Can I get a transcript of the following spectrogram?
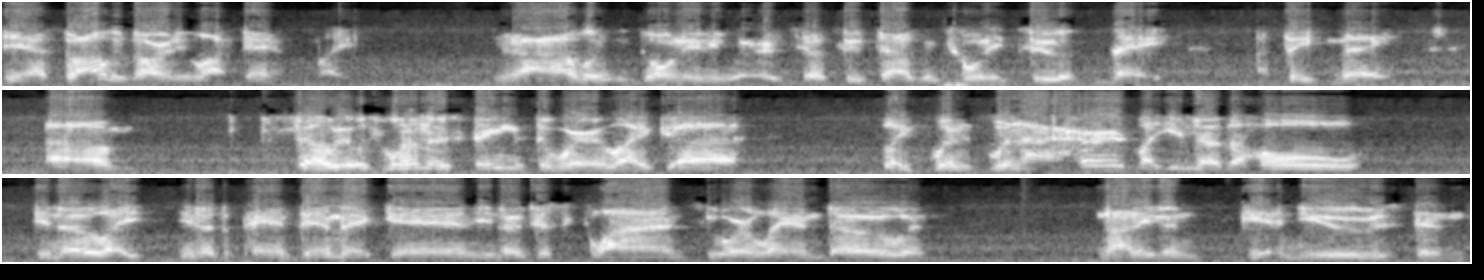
yeah, so I was already locked down. Like you know, I wasn't going anywhere until 2022 in May. I think May. Um, so it was one of those things to where like uh, like when when I heard like you know the whole you know like you know the pandemic and you know just flying to Orlando and not even getting used. And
